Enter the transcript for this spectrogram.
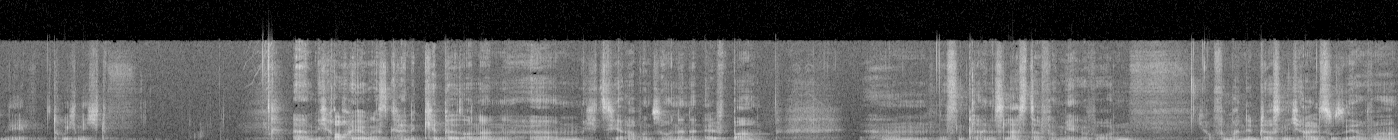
Nee, tue ich nicht. Ähm, ich rauche übrigens keine Kippe, sondern ähm, ich ziehe ab und zu an einer Elfbar. Ähm, das ist ein kleines Laster von mir geworden. Ich hoffe, man nimmt das nicht allzu sehr wahr.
